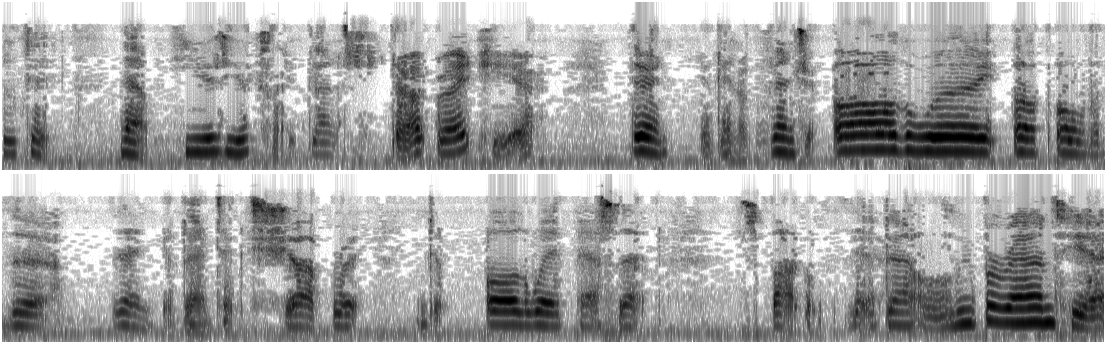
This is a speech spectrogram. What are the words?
Okay, now here's your trick. Gonna start right here. Then you're gonna venture all the way up over there. Then you're gonna take a sharp right and go all the way past that spot over there. You're gonna loop around here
